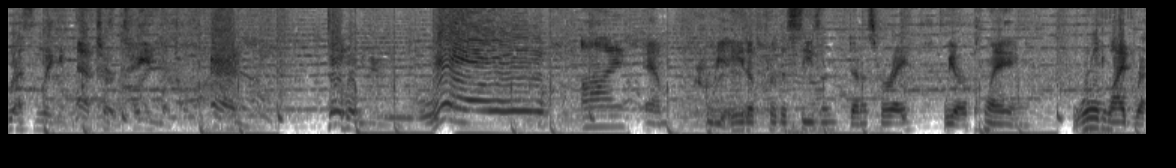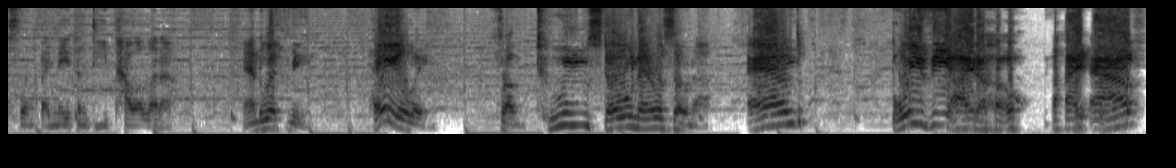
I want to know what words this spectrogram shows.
wrestling entertainment and Well, I am creative for this season, Dennis Foray. We are playing Worldwide Wrestling by Nathan D. Paoletta. And with me, hailing from Tombstone, Arizona, and Boise, Idaho, I have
